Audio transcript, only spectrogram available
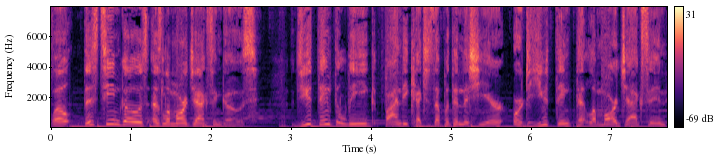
Well, this team goes as Lamar Jackson goes. Do you think the league finally catches up with him this year, or do you think that Lamar Jackson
